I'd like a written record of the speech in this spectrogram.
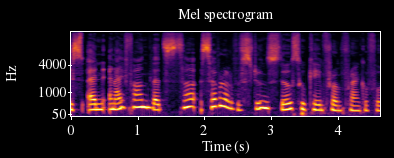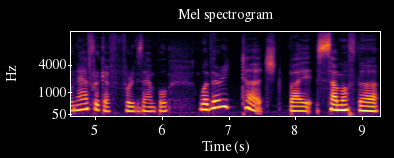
is, and, and I found that so, several of the students, those who came from Francophone Africa, for example, were very touched by some of the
